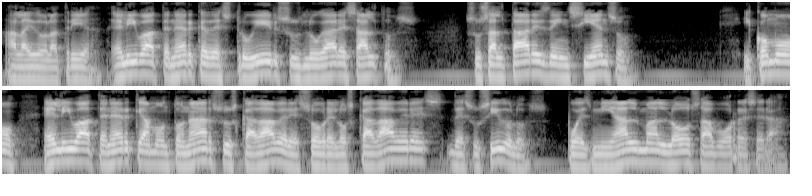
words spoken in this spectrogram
a la idolatría. Él iba a tener que destruir sus lugares altos, sus altares de incienso, y cómo él iba a tener que amontonar sus cadáveres sobre los cadáveres de sus ídolos, pues mi alma los aborrecerá.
